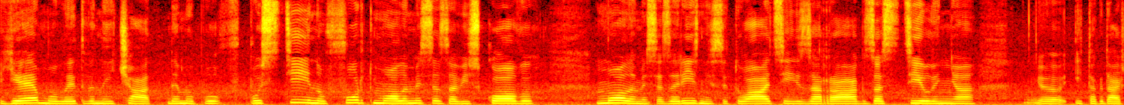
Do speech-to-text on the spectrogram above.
є молитвений чат, де ми по- постійно фурт молимося за військових, молимося за різні ситуації, за рак, за зцілення е, і так далі.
